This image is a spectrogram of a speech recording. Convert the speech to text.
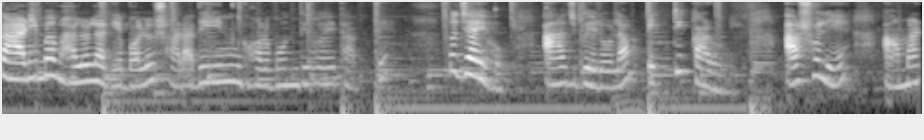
কারই বা ভালো লাগে বলো সারাদিন ঘরবন্দি হয়ে থাকতে? তো যাই হোক, আজ বেরোলাম একটি কারণে। আসলে আমার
